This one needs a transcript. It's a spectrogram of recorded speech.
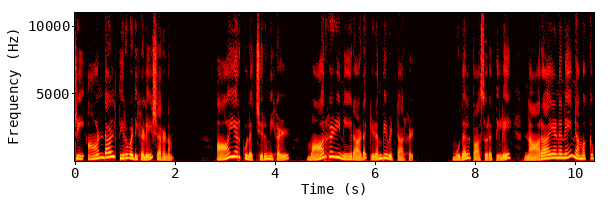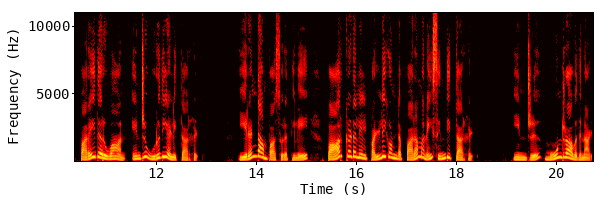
ஸ்ரீ ஆண்டாள் திருவடிகளே சரணம். ஆயர்குலச் சிறுமிகள் மார்கழி நேராட கிளம்பிவிட்டார்கள். முதல் பாசுரத்திலே நாராயணனே நமக்குப் பறை தருவான் என்று உறுதியளித்தார்கள். இரண்டாம் பாசுரத்திலே பார்க்கடலில் பள்ளி கொண்ட பரமனை சிந்தித்தார்கள். இன்று மூன்றாவது நாள்.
